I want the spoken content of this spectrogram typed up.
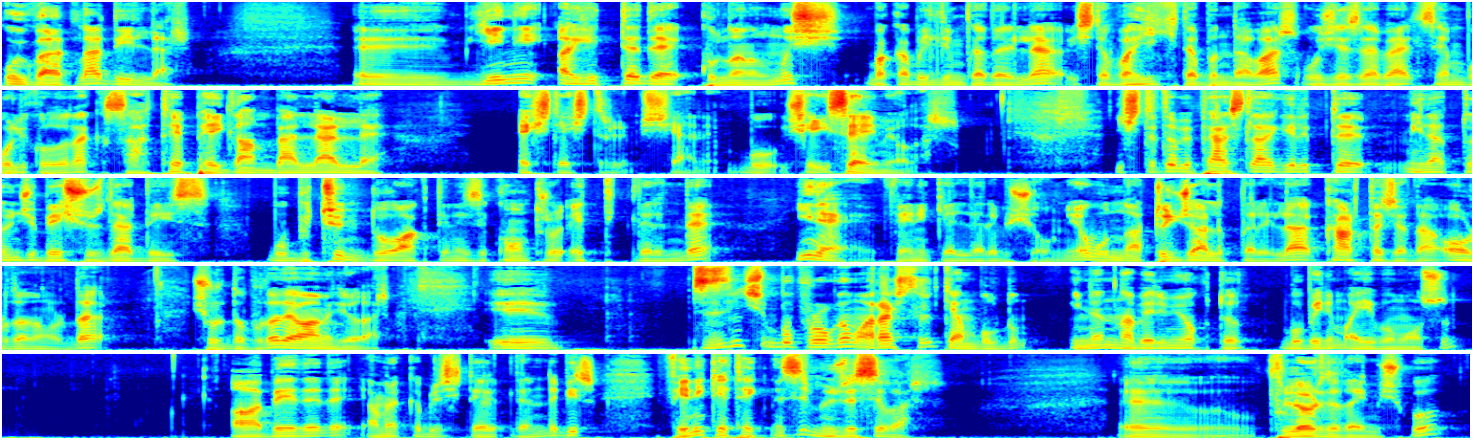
uygarlıklar değiller. Ee, yeni ahitte de kullanılmış bakabildiğim kadarıyla işte vahiy kitabında var. Bu Jezebel sembolik olarak sahte peygamberlerle eşleştirilmiş. Yani bu şeyi sevmiyorlar. İşte tabi Persler gelip de milattan önce 500'lerdeyiz. Bu bütün Doğu Akdeniz'i kontrol ettiklerinde yine Fenikelilere bir şey olmuyor. Bunlar tüccarlıklarıyla Kartaca'da oradan orada şurada burada devam ediyorlar. Ee, sizin için bu programı araştırırken buldum. İnanın haberim yoktu. Bu benim ayıbım olsun. ABD'de Amerika Birleşik Devletleri'nde bir Fenike Teknesi Müzesi var. Ee, Florida'daymış bu.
